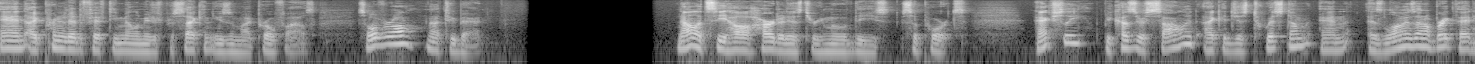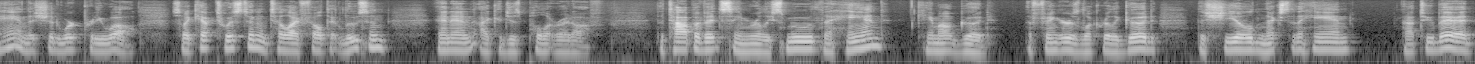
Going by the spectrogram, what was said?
and I printed at 50 millimeters per second using my profiles. So overall, not too bad. Now let's see how hard it is to remove these supports. Actually, because they're solid, I could just twist them and as long as I don't break that hand, this should work pretty well. So I kept twisting until I felt it loosen and then I could just pull it right off. The top of it seemed really smooth. The hand came out good. The fingers look really good. The shield next to the hand, not too bad.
